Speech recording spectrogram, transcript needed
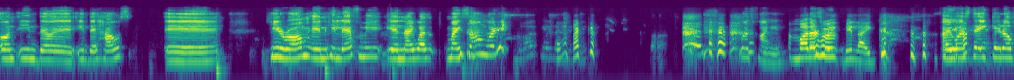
on in the in the house, uh, he roamed and he left me, and I was my son. Where Oh my God. was funny. Motherhood be like. I was taking care of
